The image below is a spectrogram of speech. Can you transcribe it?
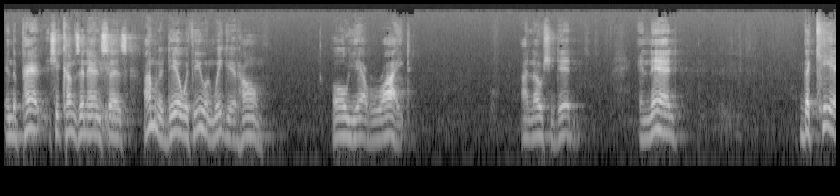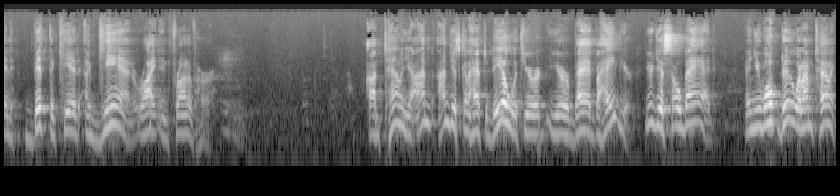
And the parent, she comes in there and says, I'm going to deal with you when we get home. Oh, yeah, right. I know she didn't. And then the kid bit the kid again right in front of her. I'm telling you, I'm, I'm just going to have to deal with your, your bad behavior. You're just so bad. And you won't do what I'm telling.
